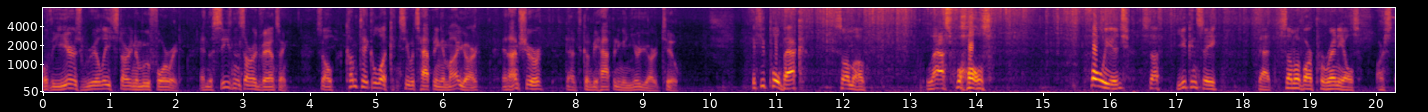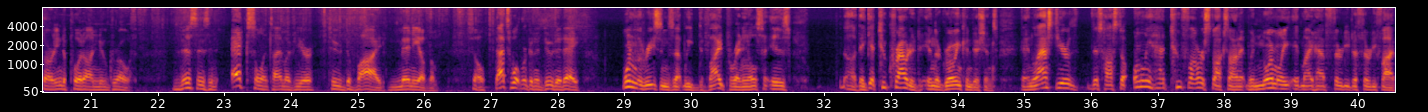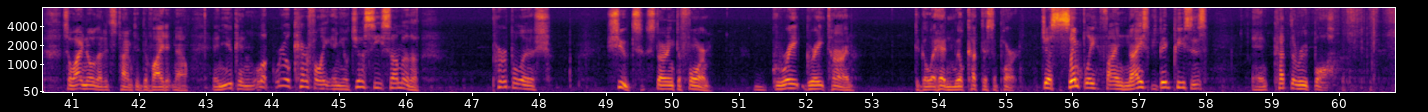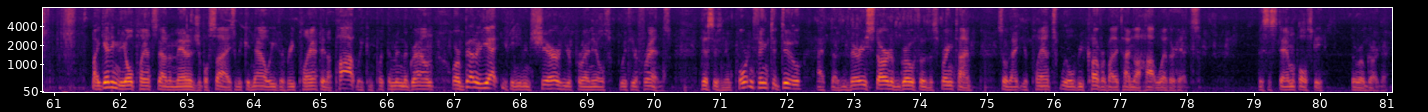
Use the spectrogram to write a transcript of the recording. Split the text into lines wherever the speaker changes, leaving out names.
Well, the year's really starting to move forward and the seasons are advancing. So come take a look and see what's happening in my yard, and I'm sure that it's going to be happening in your yard too. If you pull back some of last fall's foliage stuff, you can see that some of our perennials are starting to put on new growth. This is an excellent time of year to divide many of them. So that's what we're going to do today. One of the reasons that we divide perennials is uh, they get too crowded in their growing conditions. And last year, this hosta only had two flower stalks on it when normally it might have 30 to 35. So I know that it's time to divide it now. And you can look real carefully and you'll just see some of the purplish shoots starting to form. Great, great time to go ahead and we'll cut this apart. Just simply find nice big pieces and cut the root ball. By getting the old plants down to manageable size, we can now either replant in a pot, we can put them in the ground, or better yet, you can even share your perennials with your friends. This is an important thing to do at the very start of growth of the springtime so that your plants will recover by the time the hot weather hits. This is Stan Mapolsky, the Rogue Gardener.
